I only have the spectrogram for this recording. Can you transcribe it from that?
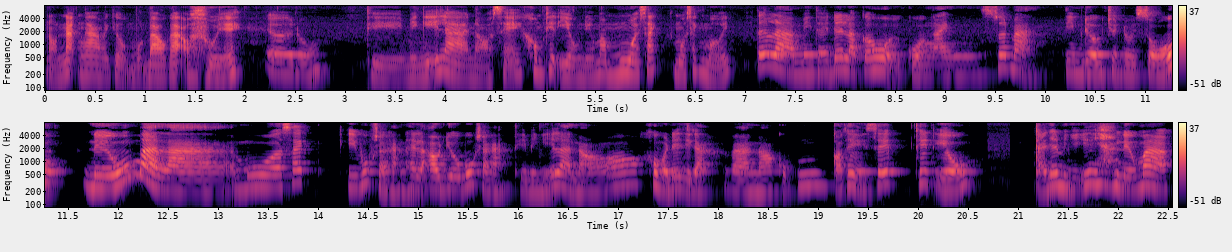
nó nặng ngang với kiểu một bao gạo rồi ấy. Ừ đúng. Thì mình nghĩ là nó sẽ không thiết yếu nếu mà mua sách mua sách mới. Tức là mình thấy đây là cơ hội của ngành xuất bản tìm đường chuyển đổi số. Nếu mà là mua sách ebook chẳng hạn hay là audiobook chẳng hạn thì mình nghĩ là nó không vấn đề gì cả và nó cũng có thể xếp thiết yếu. Cá nhân mình nghĩ nếu mà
